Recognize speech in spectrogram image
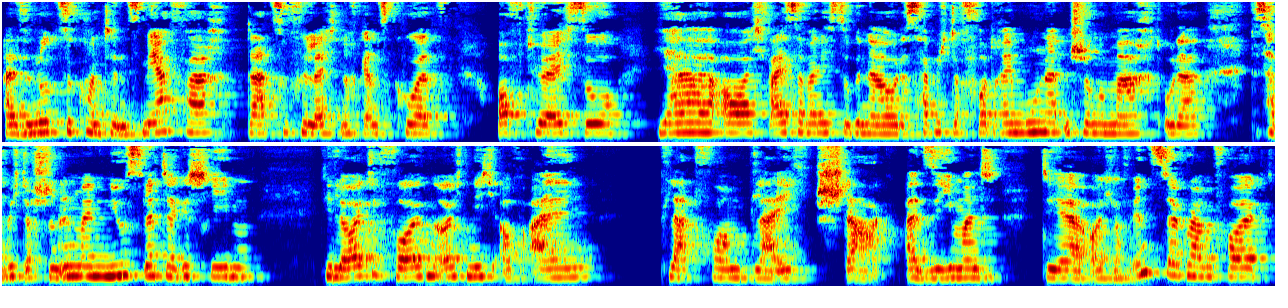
Also nutze Contents mehrfach. Dazu vielleicht noch ganz kurz. Oft höre ich so, ja, oh, ich weiß aber nicht so genau, das habe ich doch vor drei Monaten schon gemacht oder das habe ich doch schon in meinem Newsletter geschrieben die Leute folgen euch nicht auf allen Plattformen gleich stark. Also jemand, der euch auf Instagram folgt,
